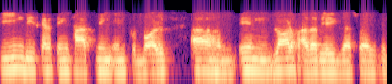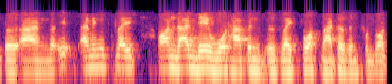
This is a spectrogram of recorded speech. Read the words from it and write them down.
seen these kind of things happening in football um, in lot of other leagues as well. Because and it, I mean, it's like on that day, what happens is like what matters in football.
